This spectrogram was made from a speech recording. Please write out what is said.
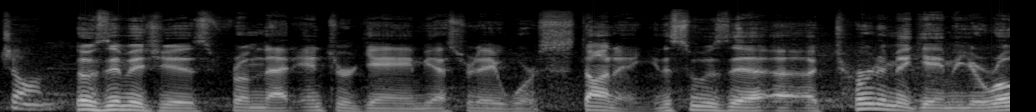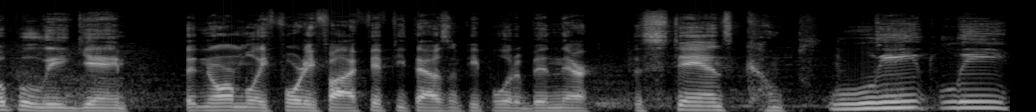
John. Those images from that Inter game yesterday were stunning. This was a, a tournament game, a Europa League game that normally 45, 50,000 people would have been there. The stands completely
